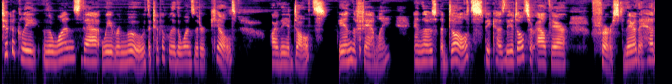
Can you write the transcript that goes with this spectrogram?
Typically, the ones that we remove, the typically the ones that are killed, are the adults in the family, and those adults, because the adults are out there first. They're the head,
